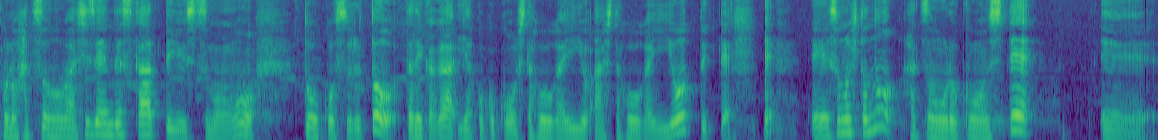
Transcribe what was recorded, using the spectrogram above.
この発音は自然ですかっていう質問を投稿すると誰かが「いやこここうした方がいいよああした方がいいよ」って言ってで、えー、その人の発音を録音して、え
